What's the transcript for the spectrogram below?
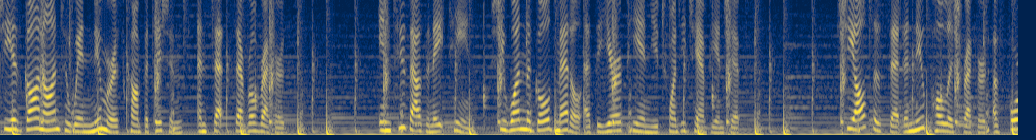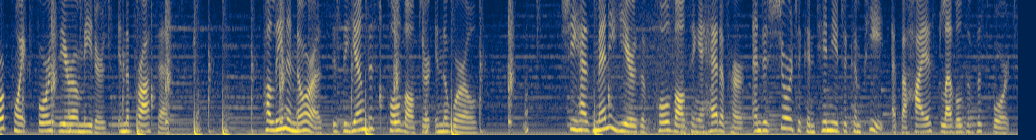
she has gone on to win numerous competitions and set several records. In 2018, she won the gold medal at the European U20 Championships. She also set a new Polish record of 4.40 meters in the process. Paulina Noraz is the youngest pole vaulter in the world. She has many years of pole vaulting ahead of her and is sure to continue to compete at the highest levels of the sport.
